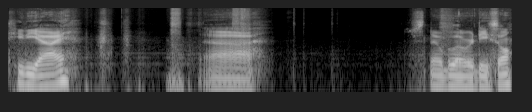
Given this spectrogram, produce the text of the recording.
TDI. Uh, snowblower diesel.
